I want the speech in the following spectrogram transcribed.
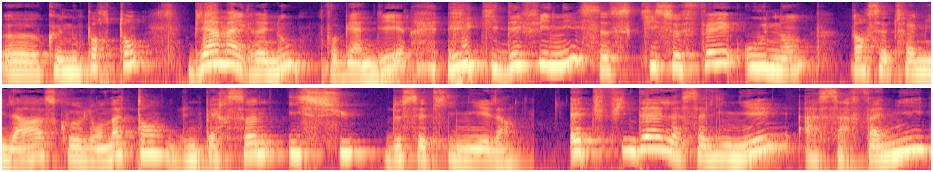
euh, que nous portons, bien malgré nous, faut bien le dire, et qui définissent ce qui se fait ou non dans cette famille-là, ce que l'on attend d'une personne issue de cette lignée-là. Être fidèle à sa lignée, à sa famille,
